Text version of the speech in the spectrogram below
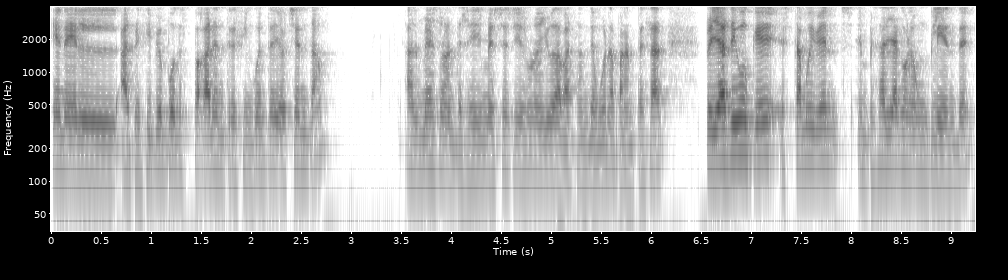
al principio puedes pagar entre 50 y 80 al mes durante seis meses y es una ayuda bastante buena para empezar. Pero ya os digo que está muy bien empezar ya con algún cliente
